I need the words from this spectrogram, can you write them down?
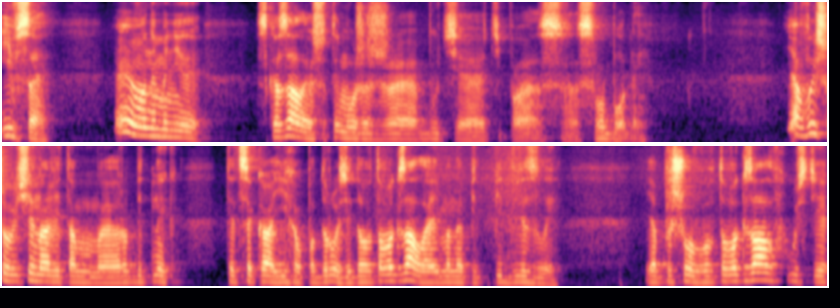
І все. І вони мені сказали, що ти можеш е, бути е, типа, свободний. Я вийшов і ще навіть там е, робітник ТЦК їхав по дорозі до автовокзалу і мене під, підвезли. Я прийшов в автовокзал в Хусті,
